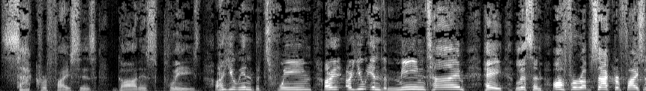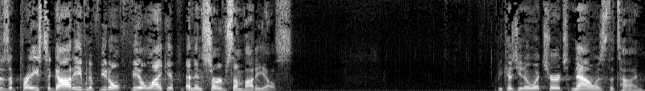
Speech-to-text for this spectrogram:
sacrifices God is pleased. Are you in between? Are, are you in the meantime? Hey, listen, offer up sacrifices of praise to God, even if you don't feel like it, and then serve somebody else. Because you know what, church? Now is the time.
